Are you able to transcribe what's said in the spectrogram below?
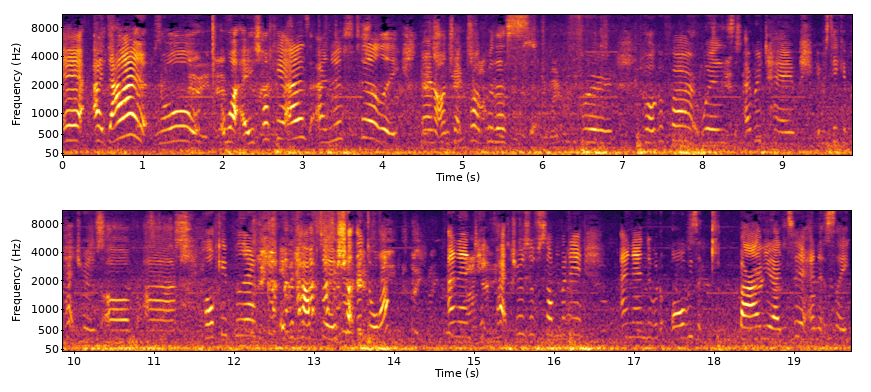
Uh, I didn't know what ice hockey is. I used to like learn it on TikTok with this photographer was every time he was taking pictures of a hockey player, he would have to shut the door and then take pictures of somebody and then they would always like keep banging into it and it's like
